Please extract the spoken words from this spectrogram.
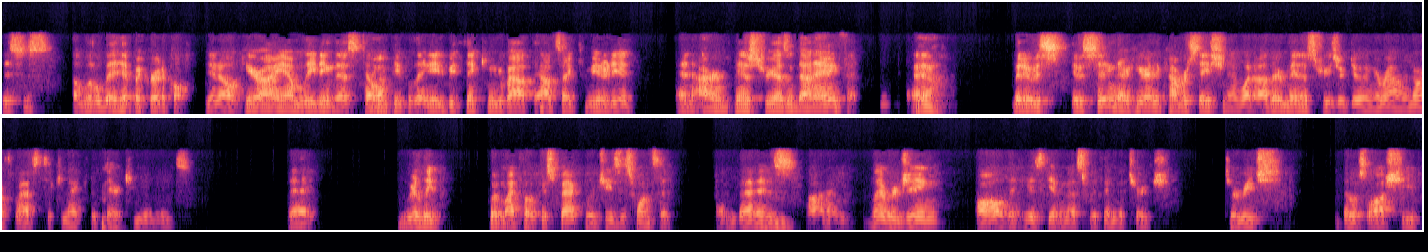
this is a little bit hypocritical. You know, here I am leading this, telling Yeah. people they need to be thinking about the outside community, and and our ministry hasn't done anything. And- yeah but it was it was sitting there hearing the conversation and what other ministries are doing around the Northwest to connect with their communities that really put my focus back where Jesus wants it, and that is on leveraging all that He has given us within the church to reach those lost sheep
